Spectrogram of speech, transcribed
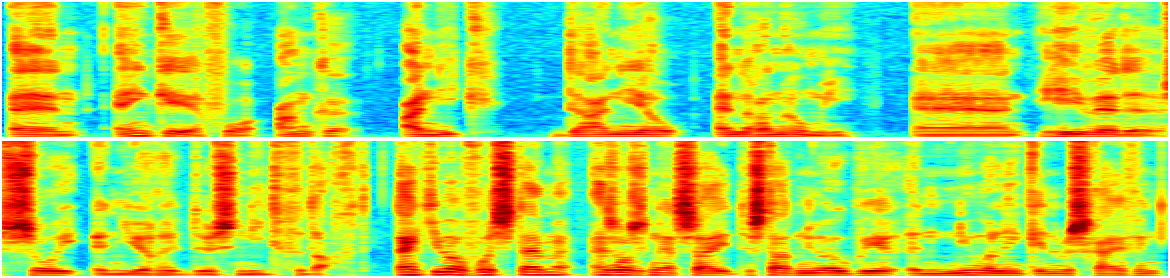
en 1 keer voor Anke, Aniek, Daniel en Ranomi. En hier werden Soy en Jurre dus niet verdacht. Dankjewel voor het stemmen. En zoals ik net zei, er staat nu ook weer een nieuwe link in de beschrijving.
